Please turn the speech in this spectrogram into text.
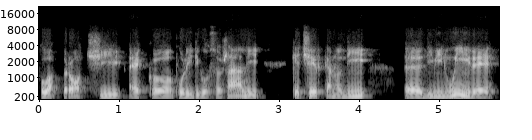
o approcci ecco, politico-sociali che cercano di eh, diminuire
